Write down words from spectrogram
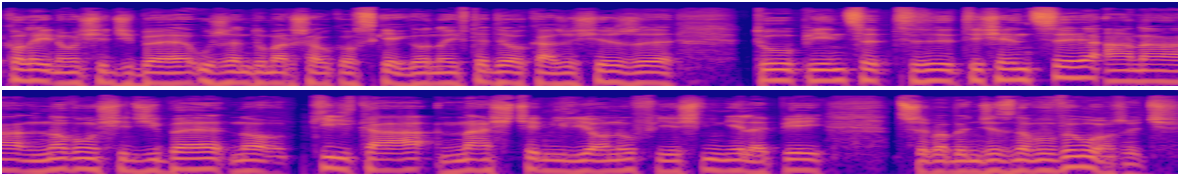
kolejną siedzibę Urzędu Marszałkowskiego, no i wtedy okaże się, że tu 500 tysięcy, a na nową siedzibę no kilkanaście milionów, jeśli nie lepiej, trzeba będzie znowu wyłożyć.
